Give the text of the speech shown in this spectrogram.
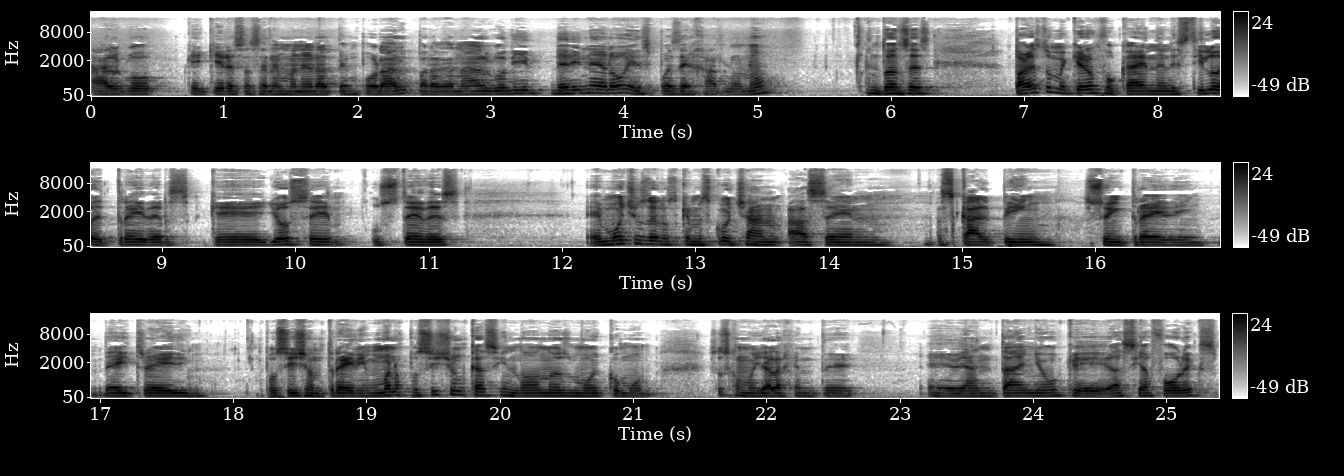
algo que quieres hacer de manera temporal para ganar algo de, dinero y después dejarlo, ¿no? Entonces, para esto me quiero enfocar en el estilo de traders que yo sé ustedes, eh, muchos de los que me escuchan hacen scalping, swing trading, day trading, position trading. Bueno, position casi no, no es muy común. Eso es como ya la gente eh, de antaño que hacía forex.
